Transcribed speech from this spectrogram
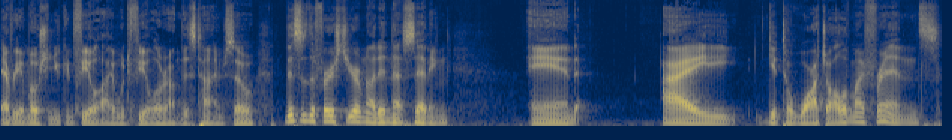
Every emotion you can feel, I would feel around this time. So this is the first year I'm not in that setting. And I get to watch all of my friends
